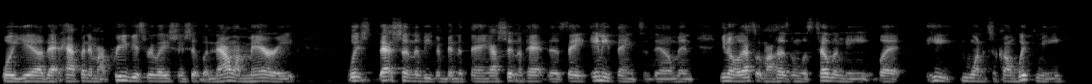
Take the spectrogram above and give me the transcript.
well, yeah, that happened in my previous relationship, but now I'm married which that shouldn't have even been the thing. I shouldn't have had to say anything to them. And, you know, that's what my husband was telling me, but he wanted to come with me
